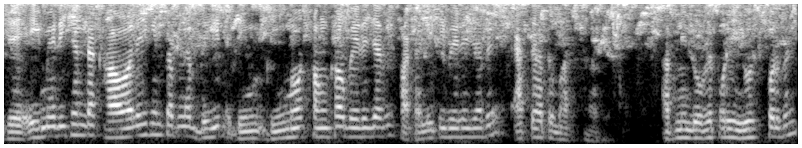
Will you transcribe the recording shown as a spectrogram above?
যে এই মেডিসিনটা খাওয়ালেই কিন্তু আপনার ব্রিড ডিম, ডিমও সংখ্যাও বেড়ে যাবে ফার্টালিটি বেড়ে যাবে, এত এত বাচ্চা হবে। আপনি লোভে পরে ইউজ করবেন।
